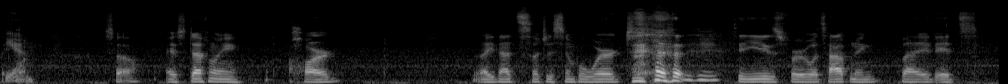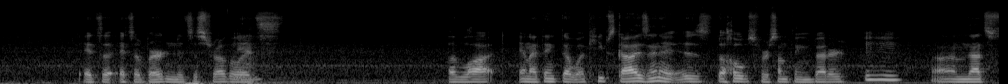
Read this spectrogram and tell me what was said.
Like Yeah. one. So it's definitely hard. Like that's such a simple word to, mhm to use for what's happening, but it, it's it's a it's a burden. It's a struggle. Yeah. It's a lot, and I think that what keeps guys in it is the hopes for something better. mhm Um, that's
